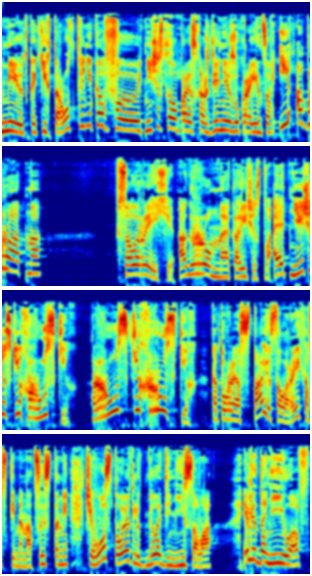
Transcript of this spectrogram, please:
имеют каких-то родственников э, этнического происхождения из украинцев. И обратно – в Саларейхе огромное количество этнических русских, русских-русских, которые стали саларейховскими нацистами, чего стоит Людмила Денисова, или Данилов,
